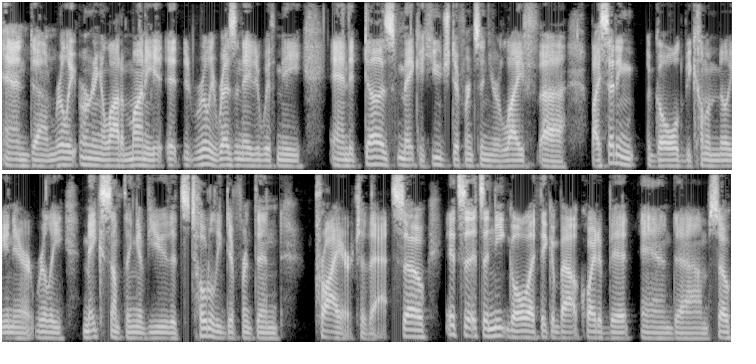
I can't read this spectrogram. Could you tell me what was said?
and um, really earning a lot of money, it, it really resonated with me. And it does make a huge difference in your life. Uh, by setting a goal to become a millionaire, it really makes something of you that's totally different than prior to that. So it's a, it's a neat goal I think about quite a bit. And um, so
